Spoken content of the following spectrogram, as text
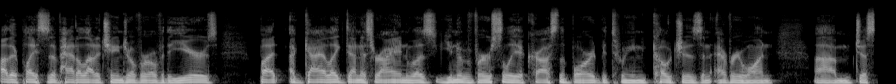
other places have had a lot of changeover over the years but a guy like Dennis Ryan was universally across the board between coaches and everyone um, just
